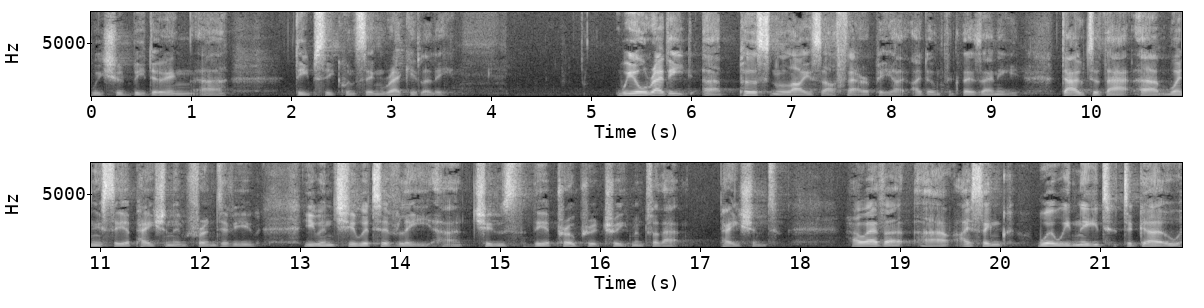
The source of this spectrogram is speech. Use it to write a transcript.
we should be doing uh, deep sequencing regularly we already uh, personalize our therapy. I, I, don't think there's any doubt of that. Um, when you see a patient in front of you, you intuitively uh, choose the appropriate treatment for that patient. However, uh, I think where we need to go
